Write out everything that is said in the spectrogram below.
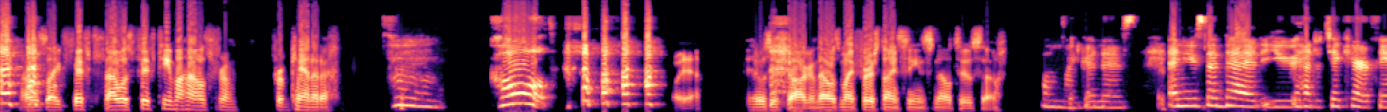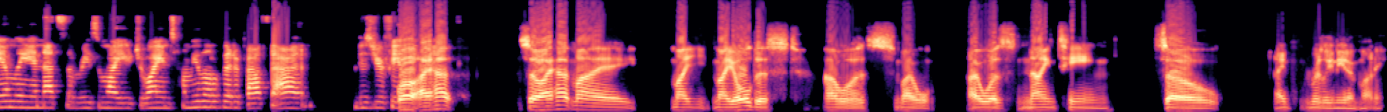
I was like 50, I was 15 miles from from Canada. Cold. oh yeah, it was a shock, and that was my first time seeing snow too. So. Oh my goodness! And you said that you had to take care of family, and that's the reason why you joined. Tell me a little bit about that. What is your family? Well, I had so I had my my my oldest. I was my I was 19, so I really needed money.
